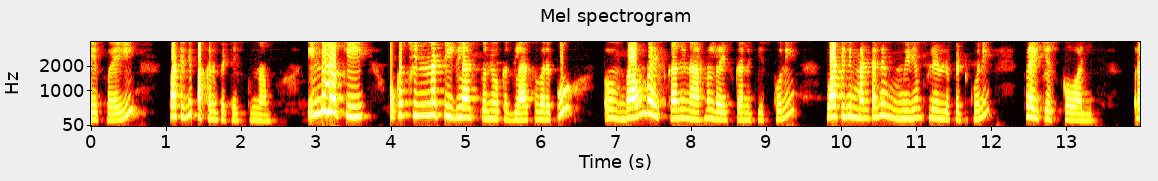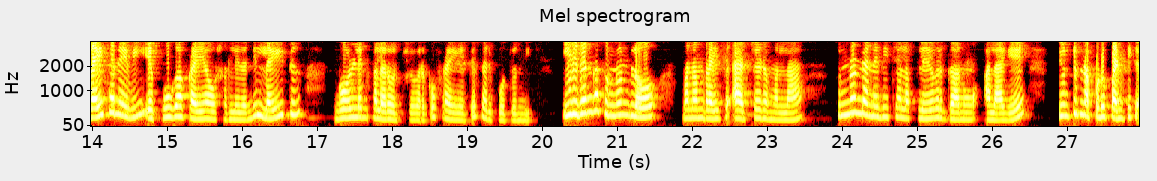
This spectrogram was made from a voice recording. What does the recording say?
అయిపోయాయి. వాటిని పక్కన పెట్టేసుకుందాం. ఇందులోకి ఒక చిన్న టీ గ్లాస్తోని ఒక గ్లాస్ వరకు బ్రౌన్ రైస్ కానీ నార్మల్ రైస్ కానీ తీసుకొని వాటిని మంటని మీడియం ఫ్లేమ్లో పెట్టుకొని ఫ్రై చేసుకోవాలి. రైస్ అనేవి ఎక్కువగా ఫ్రై అవసరం లేదండి. లైట్ గోల్డెన్ కలర్ వచ్చే వరకు ఫ్రై అయితే సరిపోతుంది. ఈ విధంగా సున్నుండిలో మనం రైస్ యాడ్ చేయడం వల్ల సున్నుండి అనేది చాలా ఫ్లేవర్ గాను అలాగే తింటున్నప్పుడు పంటికి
